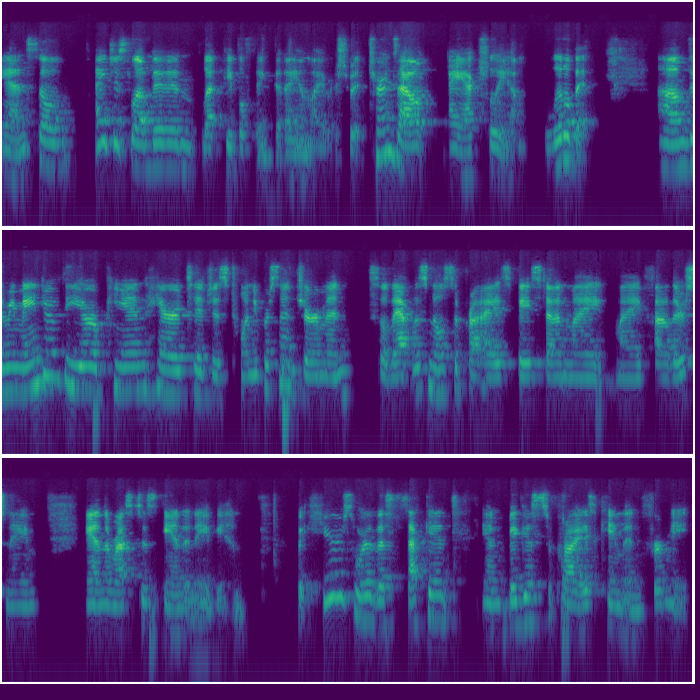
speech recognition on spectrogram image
And so I just loved it and let people think that I am Irish. But it turns out I actually am a little bit. Um, the remainder of the European heritage is 20% German, so that was no surprise based on my, my father's name, and the rest is Scandinavian. But here's where the second and biggest surprise came in for me.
